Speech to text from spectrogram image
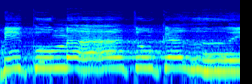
ربكما تكذبان.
